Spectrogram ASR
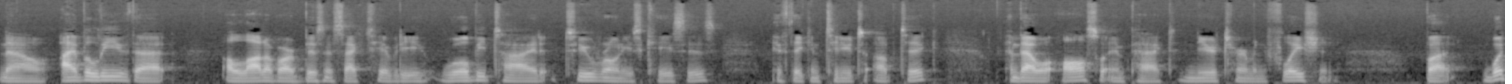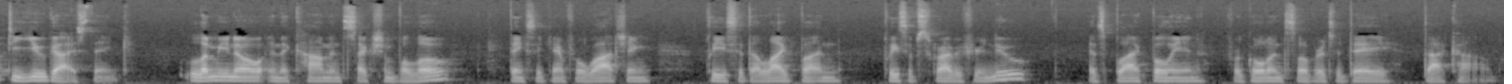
Now, I believe that a lot of our business activity will be tied to Ronies cases if they continue to uptick, and that will also impact near term inflation. But what do you guys think? Let me know in the comments section below. Thanks again for watching. Please hit that like button. Please subscribe if you're new. It's Black Bullion for goldandsilvertoday.com.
